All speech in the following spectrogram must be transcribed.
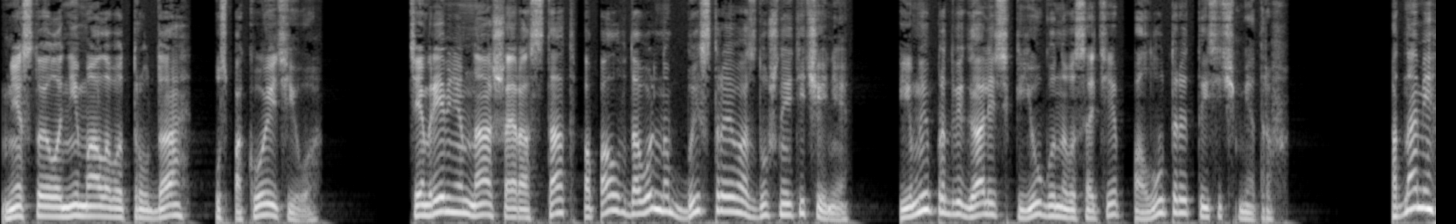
Мне стоило немалого труда успокоить его. Тем временем наш аэростат попал в довольно быстрое воздушное течение — и мы продвигались к югу на высоте полутора тысяч метров. «Под нами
